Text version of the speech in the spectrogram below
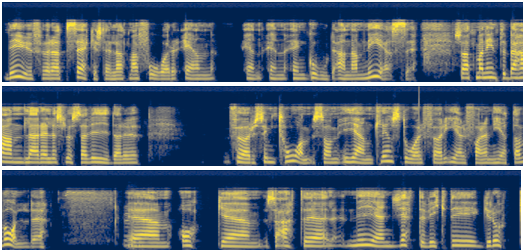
det är ju för att säkerställa att man får en en, en, en god anamnes. Så att man inte behandlar eller slussar vidare för symptom som egentligen står för erfarenhet av våld. Mm. Ehm, och ehm, så att eh, ni är en jätteviktig grupp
